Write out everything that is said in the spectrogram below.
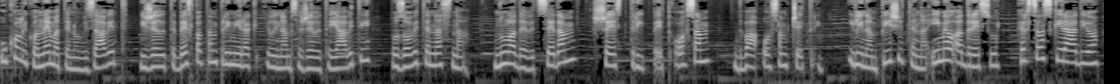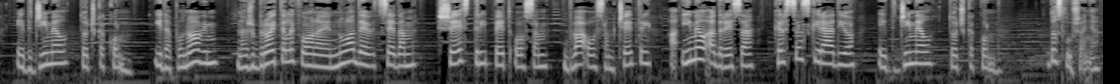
Ukoliko nemate novi zavjet i želite besplatan primjerak ili nam se želite javiti, pozovite nas na 097 6358 284 ili nam pišite na e-mail adresu kršćanskiradio.gmail.com I da ponovim, naš broj telefona je 097 6358 284, a e-mail adresa kršćanskiradio.gmail.com. Do slušanja.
